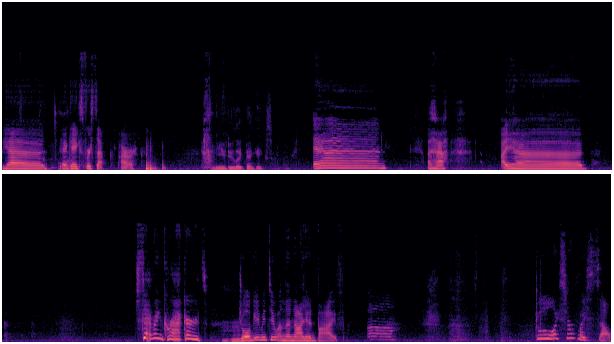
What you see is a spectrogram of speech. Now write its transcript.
We had That's a lot. pancakes for supper. you do like pancakes. And I had I had seven crackers. Mm-hmm. Joel gave me two, and then I had five. Joel, I served myself.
